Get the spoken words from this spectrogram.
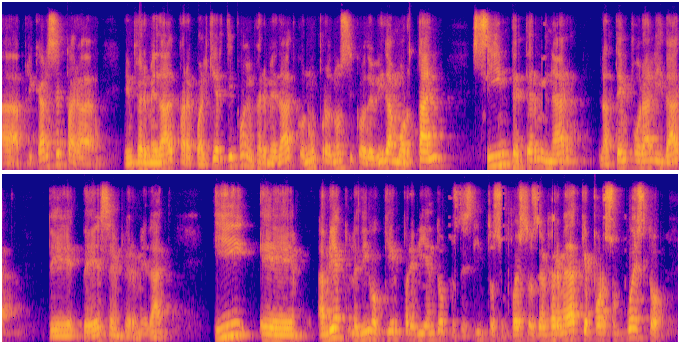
aplicarse para enfermedad, para cualquier tipo de enfermedad con un pronóstico de vida mortal sin determinar la temporalidad de, esa enfermedad. Y eh, habría, le digo, que ir previendo pues, distintos supuestos de enfermedad que, por supuesto,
